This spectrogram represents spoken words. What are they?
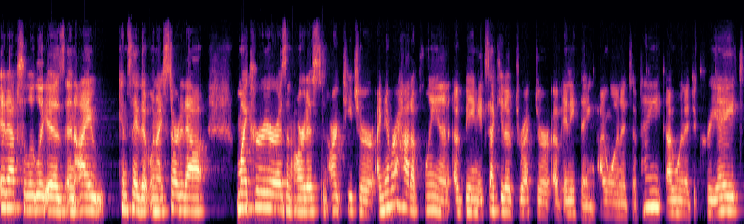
It absolutely is. And I can say that when I started out my career as an artist and art teacher, I never had a plan of being executive director of anything. I wanted to paint, I wanted to create.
